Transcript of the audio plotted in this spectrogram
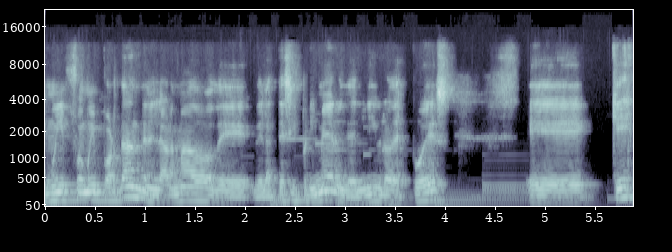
muy, fue muy importante en el armado de, la tesis primero y del libro después, eh, que es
